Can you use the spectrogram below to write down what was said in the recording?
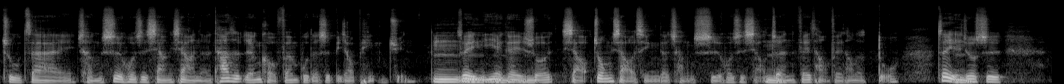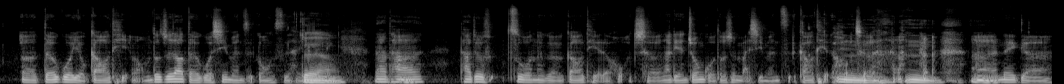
住在城市或是乡下呢，它是人口分布的是比较平均，嗯，所以你也可以说小中小型的城市或是小镇非常非常的多，这也就是呃德国有高铁嘛，我们都知道德国西门子公司很有名，那他他就坐那个高铁的火车，那连中国都是买西门子高铁的火车，嗯，呃 那个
